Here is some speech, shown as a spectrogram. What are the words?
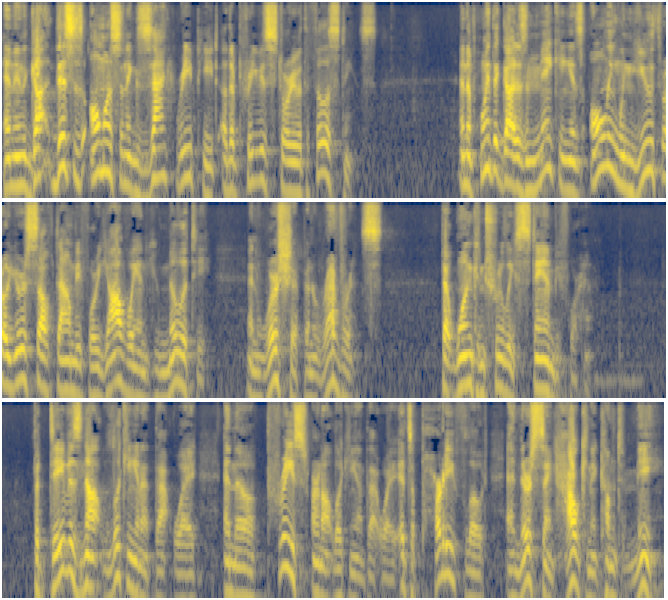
And then God, this is almost an exact repeat of the previous story with the Philistines. And the point that God is making is only when you throw yourself down before Yahweh in humility and worship and reverence that one can truly stand before him. But David's not looking at it that way. And the priests are not looking at it that way. It's a party float, and they're saying, How can it come to me?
